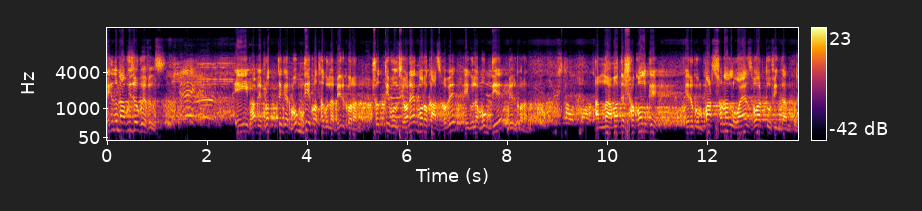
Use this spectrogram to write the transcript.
এ কিন্তু না বুঝেও কয়ে ফেলছে। এইভাবে প্রত্যেকের মুখ দিয়ে কথাগুলা বের করান। সত্যি বলছি, অনেক বড় কাজ হবে এগুলা মুখ দিয়ে বের করান। আল্লাহ আমাদের সকলকে এরকম পার্সোনাল ওয়াজ হওয়ার তৌফিক দান করে।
